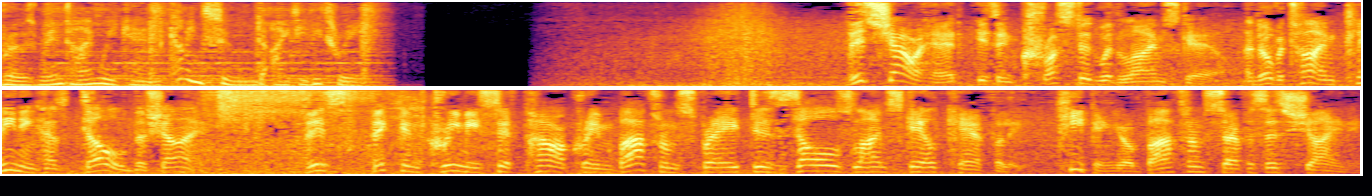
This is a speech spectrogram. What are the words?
Rosemary and Thyme Weekend, coming soon to ITV3. This showerhead is encrusted with limescale, and over time cleaning has dulled the shine. This thick and creamy Cif Power Cream bathroom spray dissolves limescale carefully, keeping your bathroom surfaces shining.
